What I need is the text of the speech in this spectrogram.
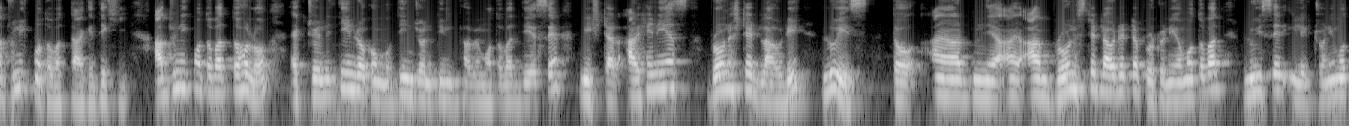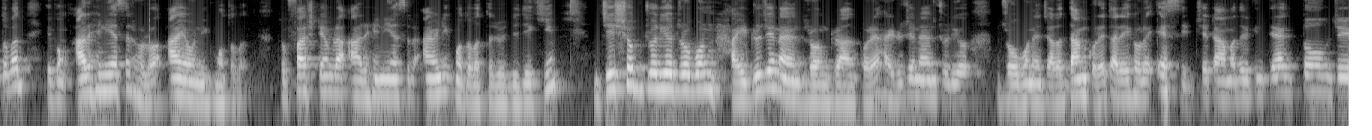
আধুনিক মতবাদটা আগে দেখি। আধুনিক মতবাদটা হলো অ্যাকচুয়ালি তিন রকম, তিনজন তিনভাবে মতবাদ দিয়েছে। Mister Arrhenius, Bronsted Lowry Lewis. তো ব্রোনস্টেড লাউডেরটা প্রোটোনীয় মতবাদ, লুইসের ইলেকট্রনিক মতবাদ এবং আর্হেনিয়াসের হলো আয়নিক মতবাদ। তো ফার্স্টে আমরা আর্হেনিয়াসের আয়নিক মতবাদটা যদি দেখি, যেসব জলীয় দ্রবণ হাইড্রোজেন আয়ন দ্রবণ গ্রহণ করে হাইড্রোজেন আয়ন জলীয় দ্রবণে যারা দান করে তারাই হলো অ্যাসিড যেটা আমাদের কিন্তু একদম যে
